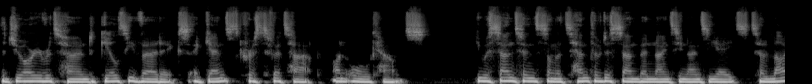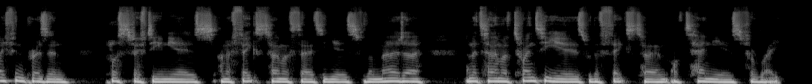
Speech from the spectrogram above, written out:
the jury returned guilty verdicts against Christopher Tapp on all counts. He was sentenced on the 10th of December 1998 to life in prison plus 15 years and a fixed term of 30 years for the murder and a term of 20 years with a fixed term of 10 years for rape.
